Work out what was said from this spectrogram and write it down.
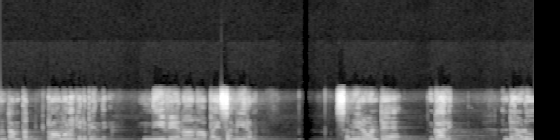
అంటే అంత డ్రామాలోకి వెళ్ళిపోయింది. నీవేనా నాపై సమీరం? సమీరం అంటే గాలి. అంటే అడు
